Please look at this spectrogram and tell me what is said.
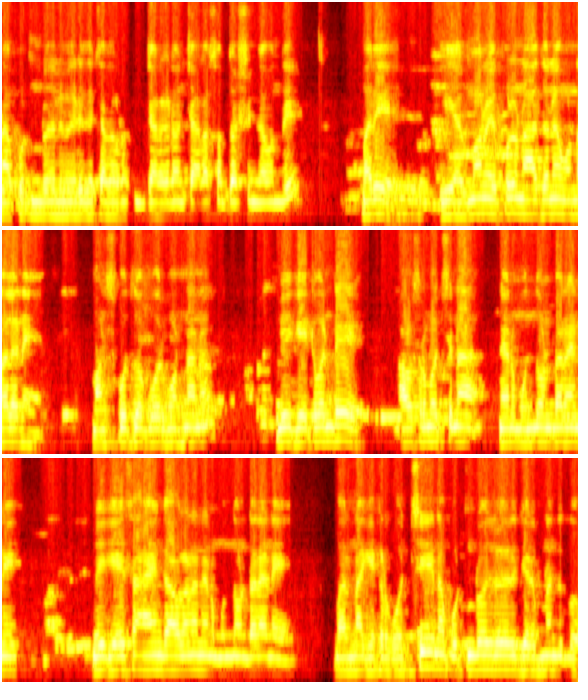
నా పుట్టినరోజుల వేడుక చదవడం జరగడం చాలా సంతోషంగా ఉంది. మరి ఈ అభిమానం ఎప్పుడూ నాతోనే ఉండాలని మనస్ఫూర్తిగా కోరుకుంటున్నాను. మీకు ఎటువంటి అవసరం వచ్చినా నేను ముందు ఉంటానని మీకు ఏ సహాయం కావాలన్నా నేను ముందు ఉంటానని మరి నాకు ఇక్కడికి వచ్చి నా పుట్టినరోజు జరిపినందుకు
